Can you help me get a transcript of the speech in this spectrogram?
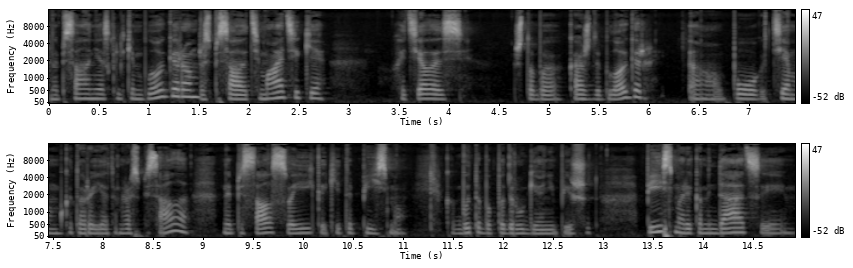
Написала нескольким блогерам, расписала тематики. Хотелось, чтобы каждый блогер а, по темам, которые я там расписала, написал свои какие-то письма, как будто бы подруги они пишут. Письма, рекомендации,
